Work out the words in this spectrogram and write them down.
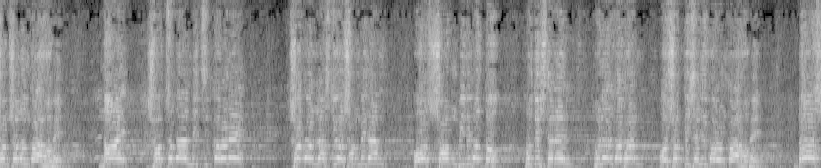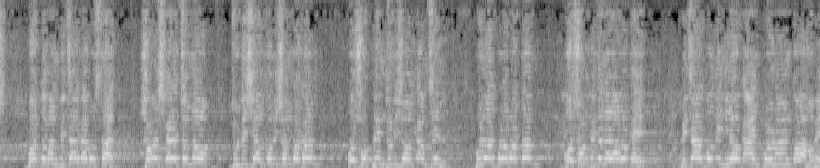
সংশোধন করা হবে। নয়, স্বচ্ছতা নিশ্চিতকরণে সকল রাষ্ট্রীয় সংবিধান ও সংবিধিবদ্ধ প্রতিষ্ঠানের পুনর্গঠন ও শক্তিশালীকরণ করা হবে। দশ, বর্তমান বিচার ব্যবস্থার সংস্কারের জন্য জুডিশিয়াল কমিশন গঠন ও সুপ্রিম জুডিশিয়াল কাউন্সিল পুনর্প্রবর্তন ও সংবিধানের আলোকে বিচারপতি নিয়োগ আইন প্রণয়ন করা হবে।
